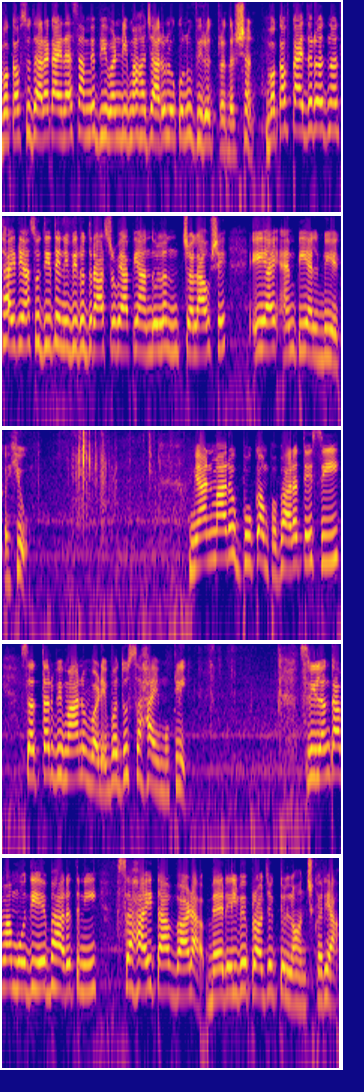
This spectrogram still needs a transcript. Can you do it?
વકફ સુધારા કાયદા સામે ભિવંડીમાં હજારો લોકોનું વિરોધ પ્રદર્શન. વકફ કાયદો રદ ન થાય ત્યાં સુધી તેની વિરુદ્ધ રાષ્ટ્રવ્યાપી આંદોલન ચલાવશે એઆઈએમપીએલબીએ કહ્યું. મ્યાનમાર ભૂકંપ ભારતે સી સત્તર વિમાન વડે વધુ સહાય મોકલી. શ્રીલંકામાં મોદીએ ભારતની સહાયતાવાળા બે રેલવે પ્રોજેક્ટ લોન્ચ કર્યા.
